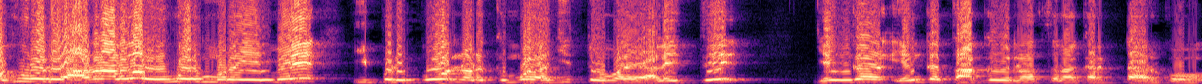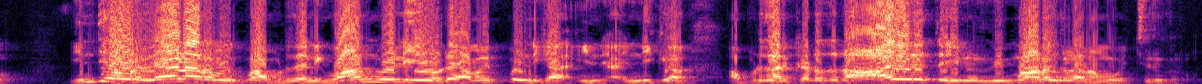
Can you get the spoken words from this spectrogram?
அவருடைய அதனாலதான் ஒவ்வொரு முறையுமே இப்படி போர் நடக்கும்போது அஜித் தோவலை அழைத்து எங்க எங்க தாக்குதல் நடத்தினா கரெக்டா இருக்கும்? இந்தியாவோட லேடர் அமைப்பு அப்படிதான். இன்னைக்கு வான்வெளியோட அமைப்பு இன்னைக்கு இன்னைக்கு அப்படிதான். கிட்டத்தட்ட ஆயிரத்தி ஐநூறு விமானங்களை நம்ம வச்சிருக்கிறோம்.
